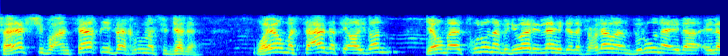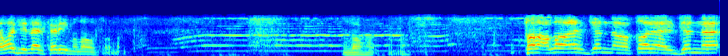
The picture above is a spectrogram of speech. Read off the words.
فيكشف عن ساقي فيخرون سجدا. ويوم السعادة أيضا يوم يدخلون بجوار الله جل في علاه وينظرون إلى إلى وجه الله الكريم. الله أكبر. الله أكبر. طلع الله أهل الجنة وقال أهل الجنة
